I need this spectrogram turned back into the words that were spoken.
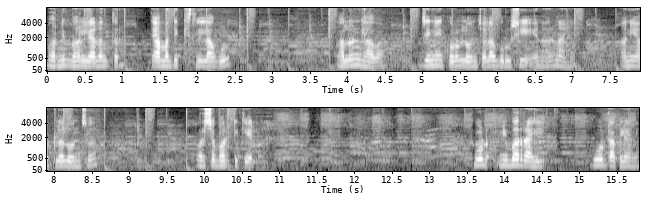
भरणीत भरल्यानंतर त्यामध्ये किसलेला गूळ घालून घ्यावा जेणेकरून लोणच्याला बुरशी येणार नाही आणि आपलं लोणचं वर्षभर टिकेल. गोड निबर राहील गूळ टाकल्याने.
